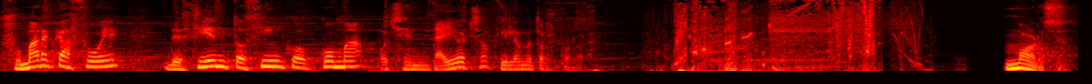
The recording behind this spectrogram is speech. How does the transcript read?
Su marca fue de 105,88 km por hora. Morse.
